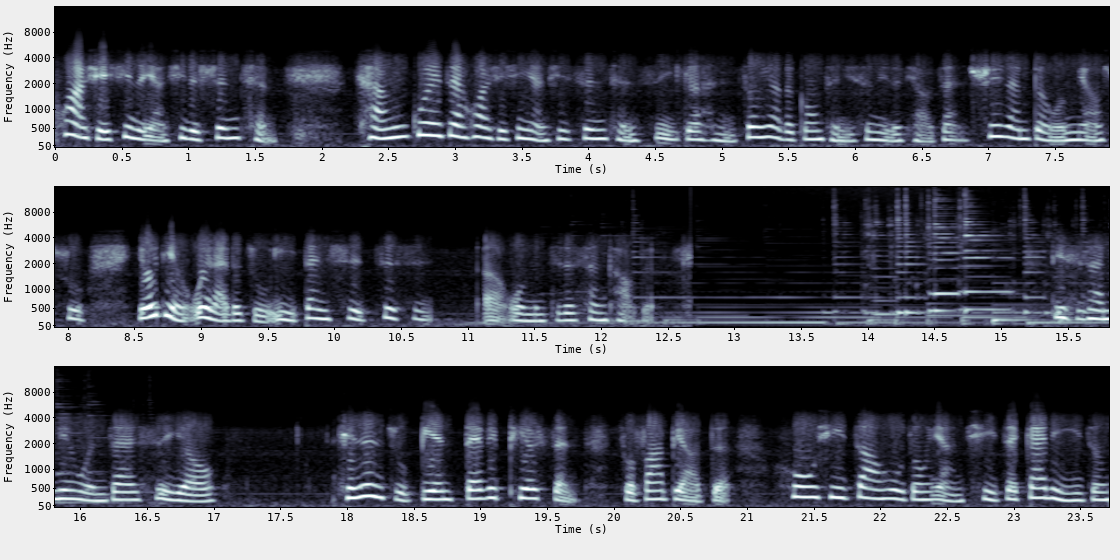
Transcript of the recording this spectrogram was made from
化学性的氧气的生成，常规在化学性氧气生成是一个很重要的工程及生理的挑战。虽然本文描述有点未来的主义，但是这是呃我们值得参考的。第十三篇文章是由前任主编 David Pearson 所发表的《呼吸照护中氧气在该领域中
